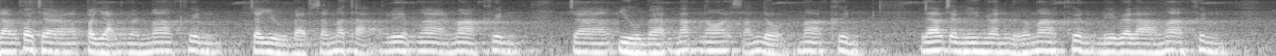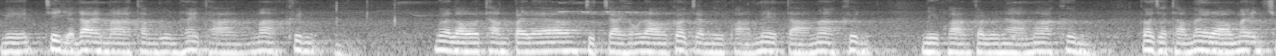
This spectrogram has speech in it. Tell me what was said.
เราก็จะประหยัดเงินมากขึ้น จะอยู่แบบสมถะเรียบง่ายมากขึ้น จะอยู่แบบมักน้อยสันโดษมากขึ้น แล้วจะมีเงินเหลือมากขึ้น มีเวลามากขึ้น มีที่จะได้มาทำบุญให้ทานมากขึ้น เมื่อเราทำไปแล้วจิตใจของเราก็จะมีความเมตตามากขึ้น มีความกรุณามากขึ้น ก็จะทำให้เราไม่ช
